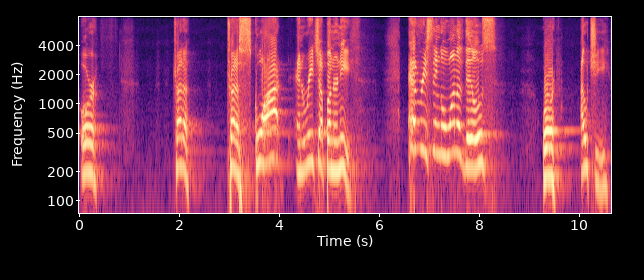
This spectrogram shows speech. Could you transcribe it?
or try to try to squat and reach up underneath. Every single one of those were ouchie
